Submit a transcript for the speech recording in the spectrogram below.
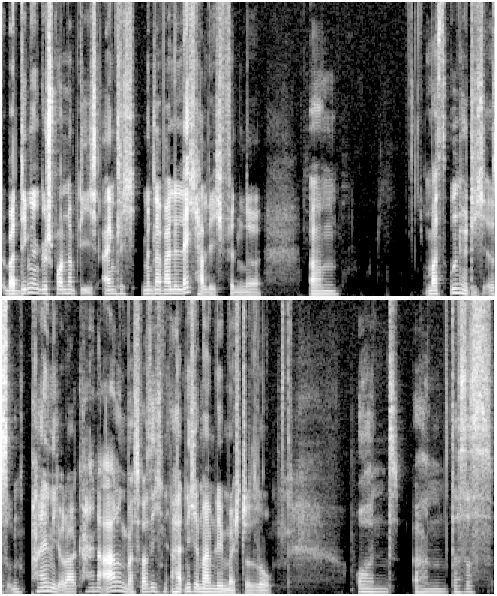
über Dinge gesprochen habe, die ich eigentlich mittlerweile lächerlich finde. Ähm, was unnötig ist und peinlich oder keine Ahnung was, was ich halt nicht in meinem Leben möchte. So. Und ähm, das ist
